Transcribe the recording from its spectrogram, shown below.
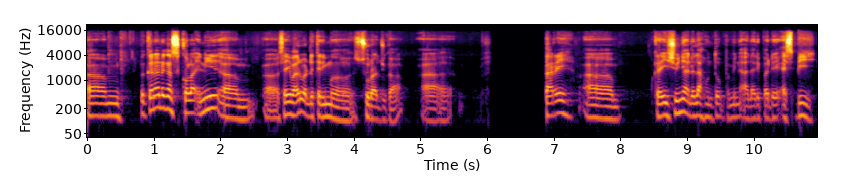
Um, berkenaan dengan sekolah ini, um, uh, saya baru ada terima surat juga. Uh, tarikh uh, isunya adalah untuk pembinaan daripada SB,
